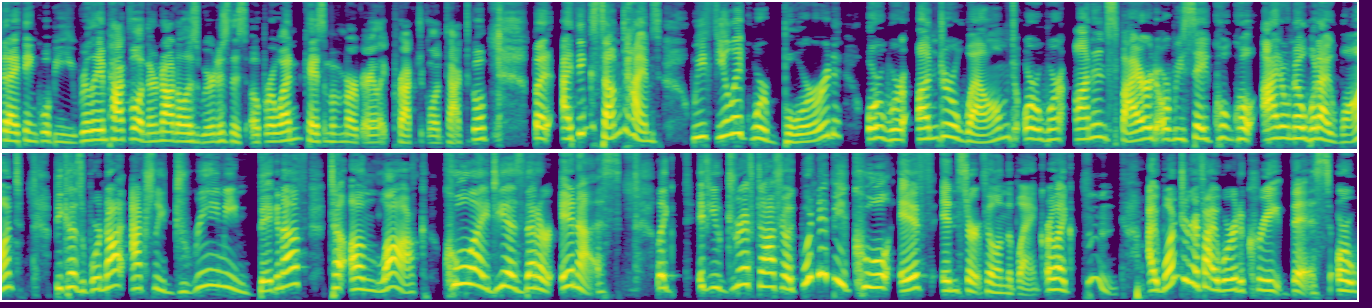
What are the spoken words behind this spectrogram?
that I think will be really impactful. And they're not all as weird as this Oprah one. Okay. Some of them are very like practical and tactical. But I think sometimes we feel like we're bored or we're underwhelmed or we're uninspired or we say, quote, quote, I don't know what I want because we're not actually dreaming big enough to unlock cool ideas that are in us. Like if you drift off, you're like, wouldn't it be cool if insert fill in the blank? Or like, hmm, I wonder if I were to create this. Or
